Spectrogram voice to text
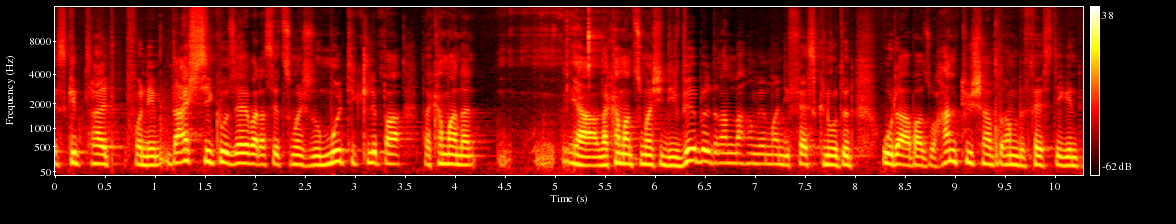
es gibt halt von dem Daichiko selber, das ist jetzt zum Beispiel so ein Multiclipper, da kann man dann ja, da kann man zum Beispiel die Wirbel dran machen, wenn man die festknotet oder aber so Handtücher dran befestigen,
